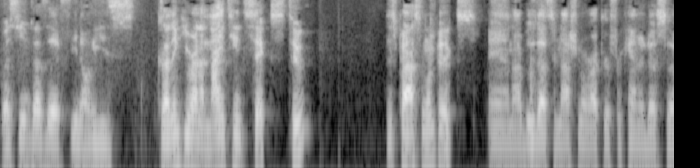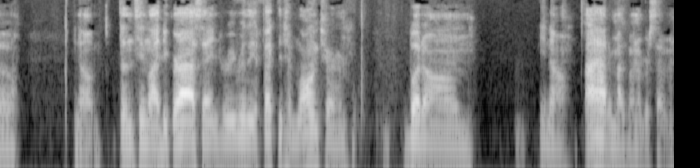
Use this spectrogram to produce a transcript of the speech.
But it seems as if you know he's because I think he ran a 19.6 too this past Olympics, and I believe that's a national record for Canada. So, you know, doesn't seem like DeGrasse that injury really affected him long term. But um, you know, I had him as my number seven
